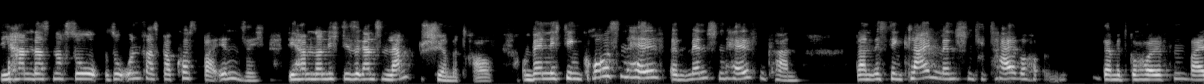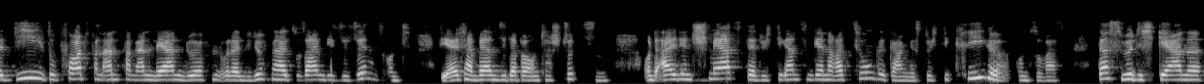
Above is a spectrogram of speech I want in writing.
die haben das noch so, so unfassbar kostbar in sich. Die haben noch nicht diese ganzen Lampenschirme drauf. Und wenn ich den großen Helf äh, Menschen helfen kann, dann ist den kleinen Menschen total damit geholfen, weil die sofort von Anfang an lernen dürfen oder die dürfen halt so sein, wie sie sind und die Eltern werden sie dabei unterstützen. Und all den Schmerz, der durch die ganzen Generationen gegangen ist, durch die Kriege und sowas, das würde ich gerne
